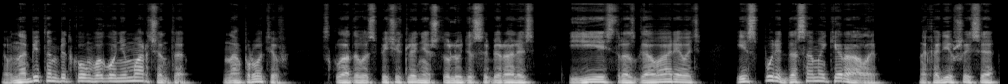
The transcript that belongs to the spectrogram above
В набитом битком вагоне Марчанта, напротив, складывалось впечатление, что люди собирались есть, разговаривать и спорить до самой Кералы, находившейся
